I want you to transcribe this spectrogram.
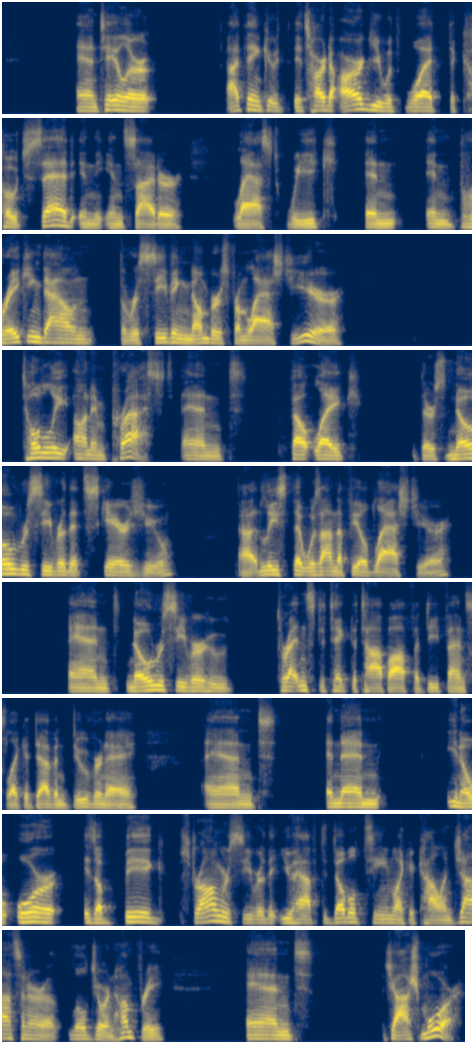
And Taylor, I think it, it's hard to argue with what the coach said in the insider last week. And in breaking down the receiving numbers from last year totally unimpressed and felt like there's no receiver that scares you uh, at least that was on the field last year and no receiver who threatens to take the top off a defense like a Devin Duvernay and and then you know or is a big strong receiver that you have to double team like a Collin Johnson or a Lil Jordan Humphrey and Josh Moore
